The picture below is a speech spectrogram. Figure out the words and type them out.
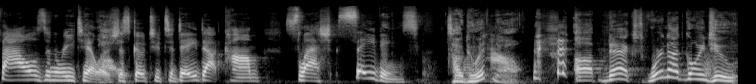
thousand retailers. Just go to today.com slash savings. How do it now? Up next, we're not going to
